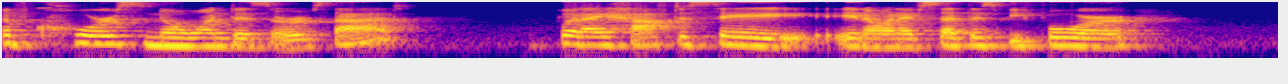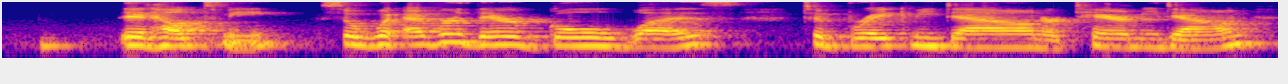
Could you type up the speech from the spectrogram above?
of course no one deserves that. But I have to say, you know, and I've said this before, it helped me. So whatever their goal was, to break me down or tear me down,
